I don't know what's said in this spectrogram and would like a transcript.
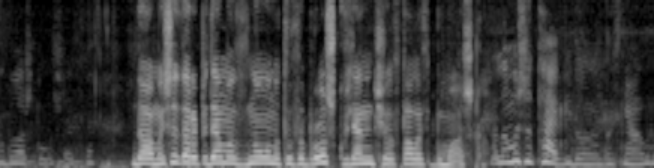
з бумажкою лишився. Да, ми ще зараз підемо знову на ту заброшку, глянемо, чи осталась бумажка. Але ми ж це відео не досняли.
